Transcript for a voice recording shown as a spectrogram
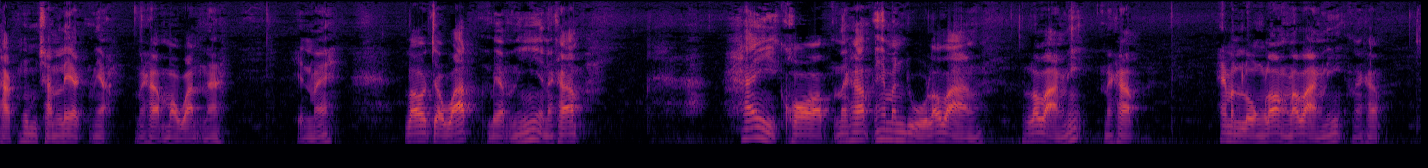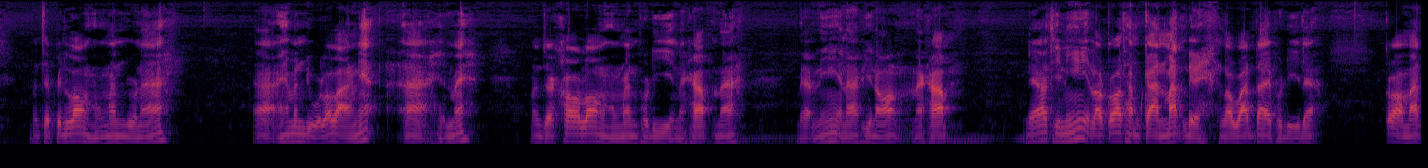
ถักหุ้มชั้นแรกเนี่ยนะครับ มาวัดนะ เห็นไหม เราจะวัดแบบนี้นะครับ ให้ขอบนะครับ ให้มันอยู่ระหว่างระหว่างนี้นะครับ ให้มันลงร่องระหว่างนี้นะครับ มันจะเป็นร่องของมันอยู่นะ อ่า ให้มันอยู่ระหว่างเนี้ย อ่า เห็นไหม มันจะเข้าร่องของมันพอดีนะครับนะแบบนี้นะพี่น้องนะครับ แล้วทีนี้เราก็ทำการมัดเลย เราวัดได้พอดีแล้ว ก็มัด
